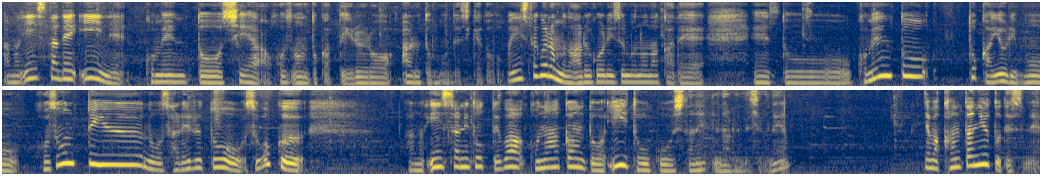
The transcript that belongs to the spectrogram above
あのインスタでいいねコメントシェア保存とかっていろいろあると思うんですけどインスタグラムのアルゴリズムの中でえっ、ー、とコメントとかよりも保存っていうのをされるとすごくあのインスタにとってはこのアカウントはいい投稿をしたねってなるんですよね。でまあ簡単に言うとですね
